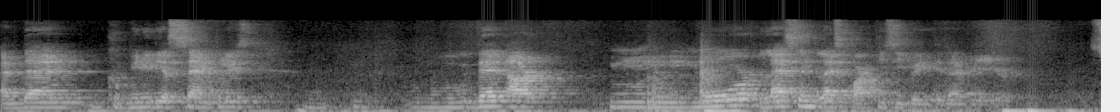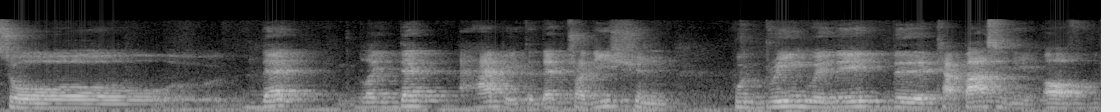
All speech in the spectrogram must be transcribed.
and then community assemblies that are mm, more less and less participated every year. So that like that habit, that tradition would bring with it the capacity of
